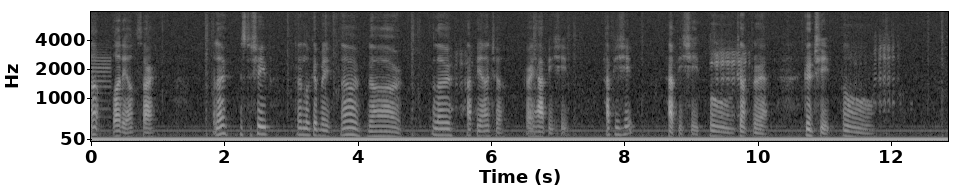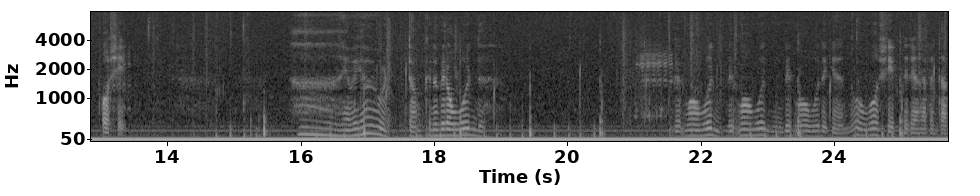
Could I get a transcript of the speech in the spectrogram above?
Oh, bloody hell. Sorry. Hello, Mr. Sheep. Don't look at me. No, no. Hello. Happy, aren't you? Very happy sheep. Happy sheep? Happy sheep. Oh, jumping around. Good sheep. Oh. Poor sheep. Here we go. We're dunking a bit of wood. Bit more wood, bit more wood, and bit more wood again. Oh, more sheep that I haven't done.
